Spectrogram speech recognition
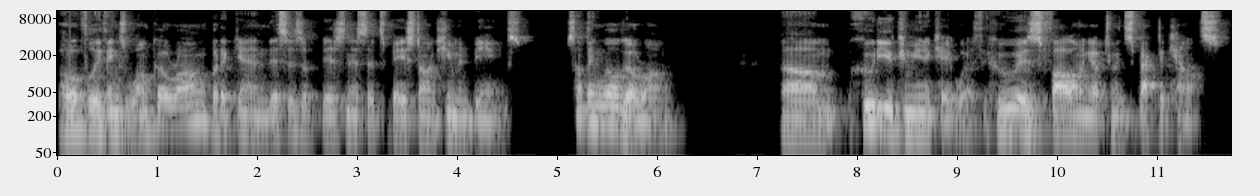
hopefully things won't go wrong. But again, this is a business that's based on human beings. Something will go wrong um, who do you communicate with? Who is following up to inspect accounts?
